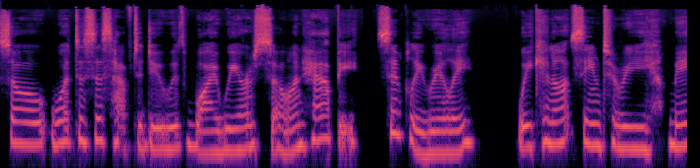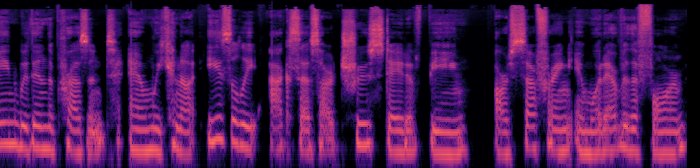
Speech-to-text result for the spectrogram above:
So what does this have to do with why we are so unhappy? Simply, really, we cannot seem to remain within the present and we cannot easily access our true state of being, our suffering in whatever the form,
